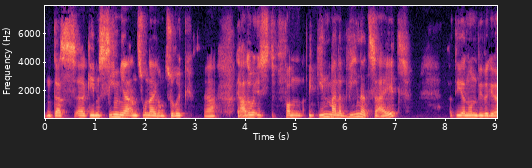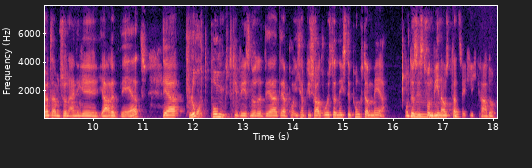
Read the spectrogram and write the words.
Und das äh, geben sie mir an Zuneigung zurück. Ja. Grado ist von Beginn meiner Wiener Zeit, die ja nun, wie wir gehört haben, schon einige Jahre währt, der Fluchtpunkt gewesen oder der, der ich habe geschaut, wo ist der nächste Punkt am Meer? Und das ist von Wien aus mhm. tatsächlich Grado.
